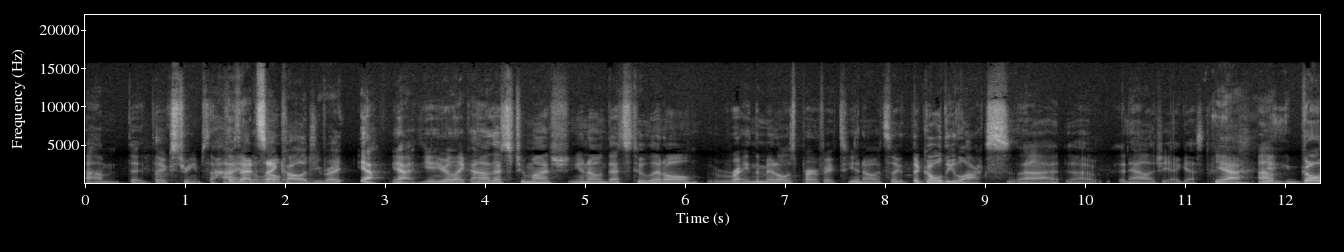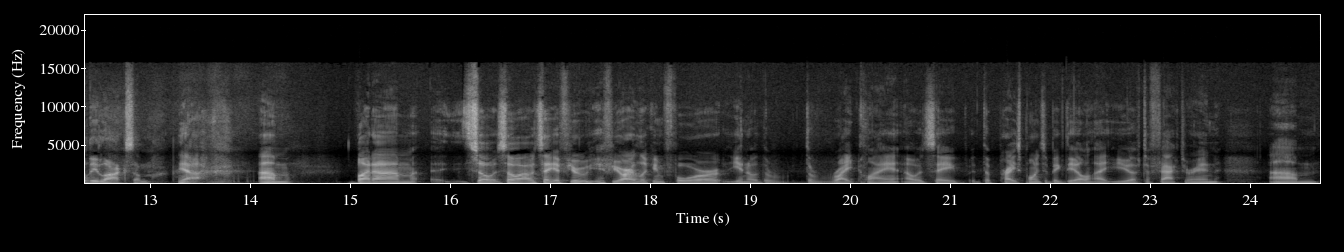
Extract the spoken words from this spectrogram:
Um, the the extremes, the high Because and that's the low. psychology, right? Yeah, yeah. You- You're like, oh, that's too much. You know, that's too little. Right in the middle is perfect. You know, it's like the Goldilocks uh, uh, analogy, I guess. Yeah. y- Goldilocks them. Yeah. Um, but um, so so I would say if you're if you are looking for you know the the right client, I would say the price point's a big deal. Uh, you have to factor in um,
